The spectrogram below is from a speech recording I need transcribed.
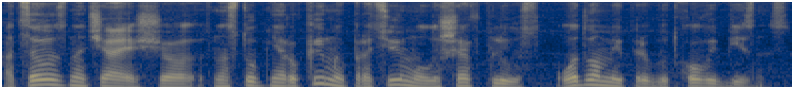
А це означає, що наступні роки ми працюємо лише в плюс. От вам і прибутковий бізнес.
